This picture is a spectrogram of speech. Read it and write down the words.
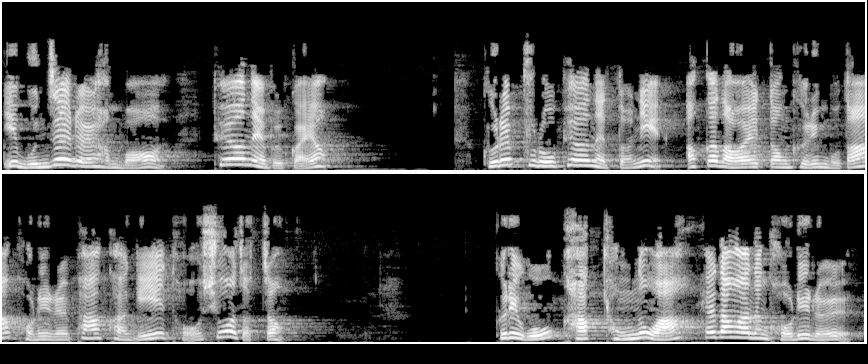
이 문제를 한번 표현해 볼까요? 그래프로 표현했더니 아까 나와 있던 그림보다 거리를 파악하기 더 쉬워졌죠? 그리고 각 경로와 해당하는 거리를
